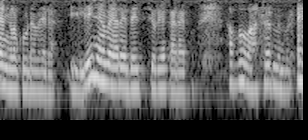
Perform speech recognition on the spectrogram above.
ഞങ്ങളെ കൂടെ വരാം. ഇല്ലേ ഞാൻ വേറെ ഏതെങ്കിലും ചെറിയ കട അപ്പോൾ വാസേട്ടൻ ഏ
